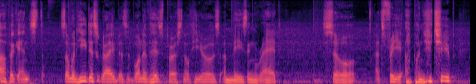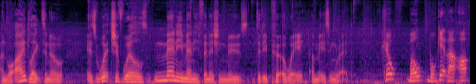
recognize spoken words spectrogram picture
up against someone he described as one of his personal heroes, Amazing Red. So that's free up on YouTube. And what I'd like to know is which of Will's many, many finishing moves did he put away Amazing Red? Cool. Well, we'll get that up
